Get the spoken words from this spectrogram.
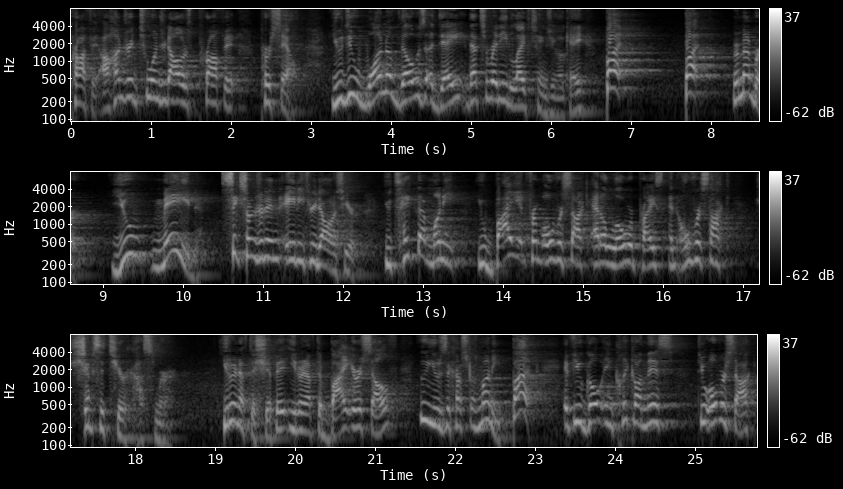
profit, $100, $200 profit per sale. You do one of those a day, that's already life changing, okay? But, but remember, you made $683 here. You take that money, you buy it from Overstock at a lower price, and Overstock ships it to your customer. You don't have to ship it, you don't have to buy it yourself, you use the customer's money. But if you go and click on this through Overstock,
